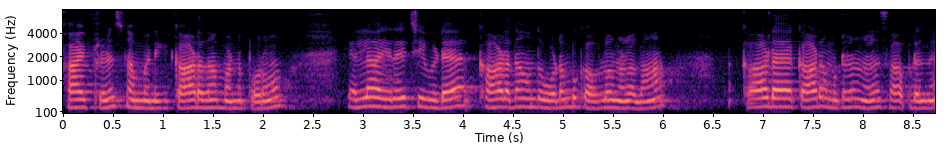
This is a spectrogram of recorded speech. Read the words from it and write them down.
ஹாய் ஃப்ரெண்ட்ஸ் நம்ம இன்றைக்கி காடை தான் பண்ண போகிறோம் எல்லா இறைச்சியை விட காடை தான் வந்து உடம்புக்கு அவ்வளோ நல்லதான். காடை காடை முட்டைலாம் நல்லா சாப்பிடுங்க.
